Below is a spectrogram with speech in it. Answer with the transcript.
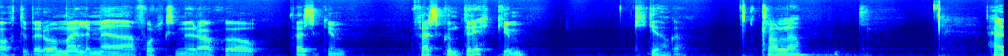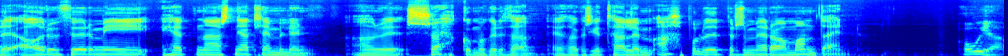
oktober og mæli með að fólk sem eru ákveð á ferskum, ferskum drikkjum kíkja þangað. Klálega. Herri, áður en við förum í hérna snjallheimilin, áður en við sökkum okkur í það, ef þá kannski tala um Apple viðbjör sem er á mánudaginn. Ójá,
